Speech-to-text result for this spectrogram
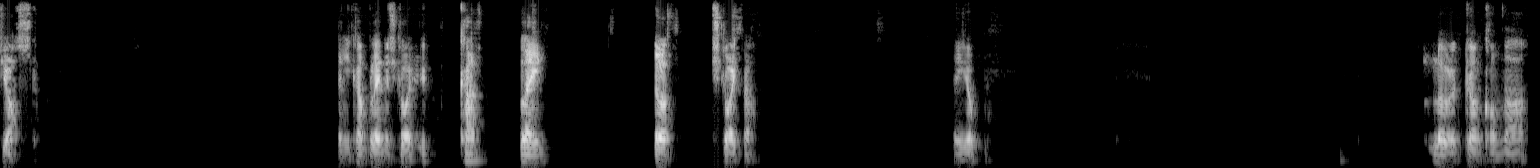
Just. And you can't blame the strike. You can't blame the striker. There you go. Load of gunk on that.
